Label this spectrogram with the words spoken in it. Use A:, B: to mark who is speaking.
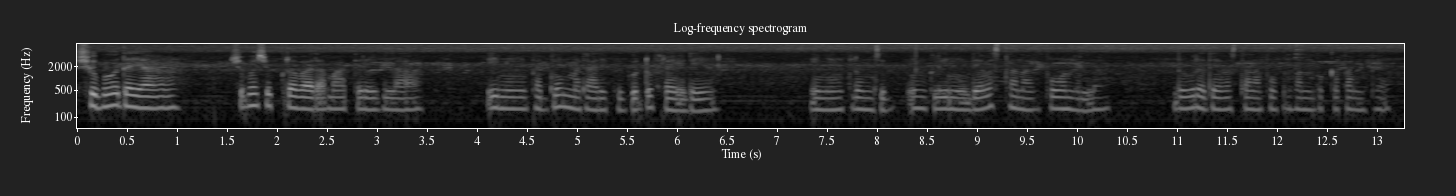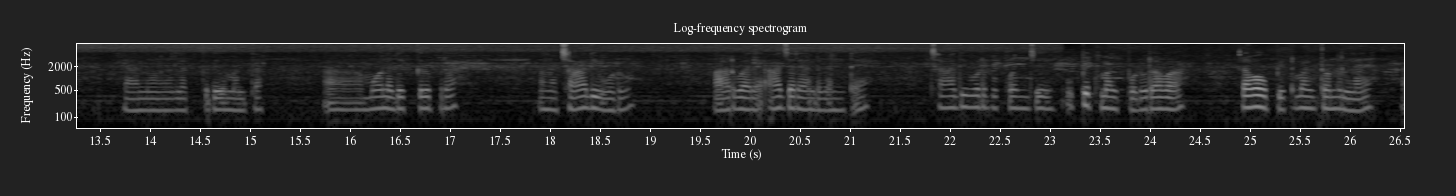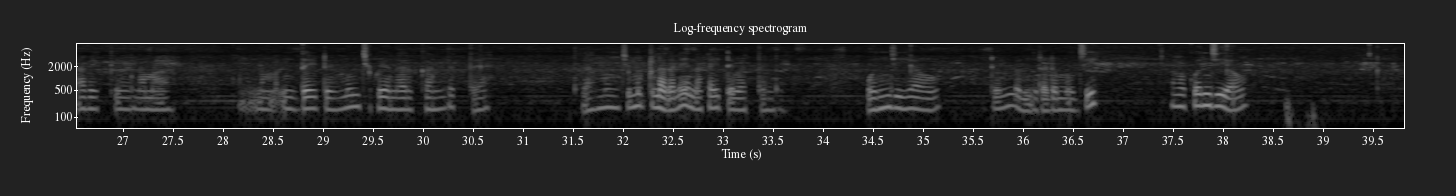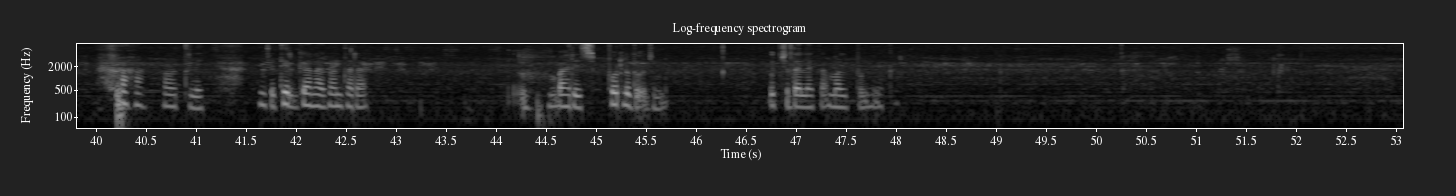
A: ಶುಭೋದಯ. ಶುಭ ಶುಕ್ರವಾರ ಮಾತೆರೆಗ್ಲ ಇನಿ ಪದಿನೆಂಟು ತಾರೀಕು ಗುಡ್ ಫ್ರೈಡೇ ಇನ್ನು ಎಂಕ್ಲೊಂಜಿ ಎಂಕ್ಲು ಇನಿ ದೇವಸ್ಥಾನಗ್ ಪೋವೊಂದುಲ್ಲ. ದೂರ ದೇವಸ್ಥಾನ ಪೋಪುನ ಪಂದ್ ಬೊಕ್ಕ ಪನ್ಪೆ ನಾನು ಲಕ್ಕುದು ಮಂತ ಮೋನ ದಿಕ್ಕದ ಪುರ ನನ್ನ ಚಾದಿ ಓಡು. ಆರುವರೆ ಆಜರೆ ಎರಡು ಗಂಟೆ. ಚಾದಿ ಓಡು ಬುಕ್ಕೊಂಜಿ ಉಪ್ಪಿಟ್ಟು ಮಲ್ಪೊಡು, ರವ. ರವ ಉಪ್ಪಿಟ್ಟು ಮಲ್ತೊಂದುಲ್ಲೆ. ಅದಕ್ಕೆ ನಮ ನಮ್ಮ ದೈಟ್ ಮುಂಚೆ ಕೊಯ್ಯೊಂದು ಕಂದತ್ತೆ ಮುಂಚೆ ಮುಂಚಿ ಏನ ಕೈಟೆ ಬರ್ತುಂಡು ಒಂಜಿ ಯಾವು? ಒಂಜಿ ರಡ್ಡ್ ಮೂಜಿ. ನಮಕ್ ಒಂಜಿ ಯಾವ್? ಅವತ್ಲೆ ಅಂಚ ತಿರ್ಗನಾಗ ಒಂಥರ ಬಾರಿ ಪೊರ್ಲು ತೋಜುಂಡು. ಹುಚ್ಚುದ ಲೆಕ್ಕ ಲೆಕ್ಕ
